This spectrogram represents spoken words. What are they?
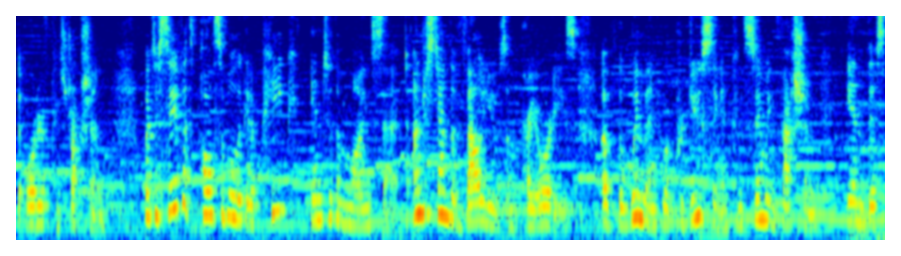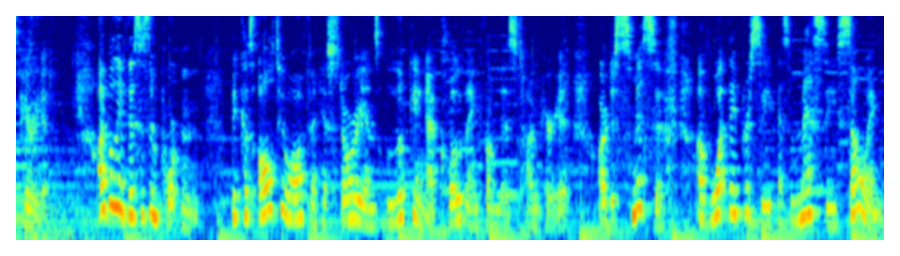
the order of construction, but to see if it's possible to get a peek into the mindset, to understand the values and priorities of the women who are producing and consuming fashion in this period. I believe this is important because all too often historians looking at clothing from this time period are dismissive of what they perceive as messy sewing,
